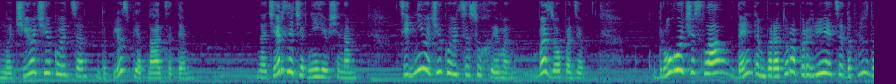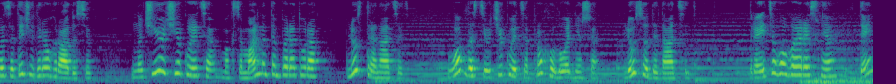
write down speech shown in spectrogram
Вночі очікується до плюс 15. На черзі Чернігівщина. Ці дні очікуються сухими, без опадів. 2 числа в день температура прогріється до плюс 24 градусів. Вночі очікується максимальна температура плюс 13. В області очікується прохолодніше плюс 11. 3 вересня в день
